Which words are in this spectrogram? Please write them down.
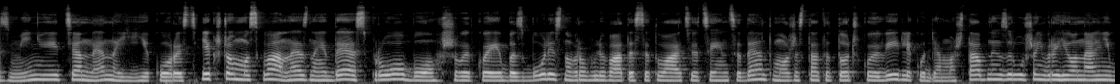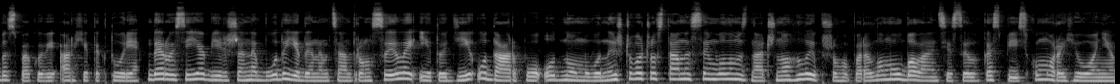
змінюється не на її користь. Якщо Москва не знайде спробу швидко і безболісно врегулювати ситуацію, цей інцидент може стати точкою відліку для масштабних зрушень в регіональній безпековій архітектурі, де Росія більше не буде єдиним центром сили, і тоді удар по одному винищувачу стане символом значно глибшого перелому в балансі сил в Каспійському регіоні.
